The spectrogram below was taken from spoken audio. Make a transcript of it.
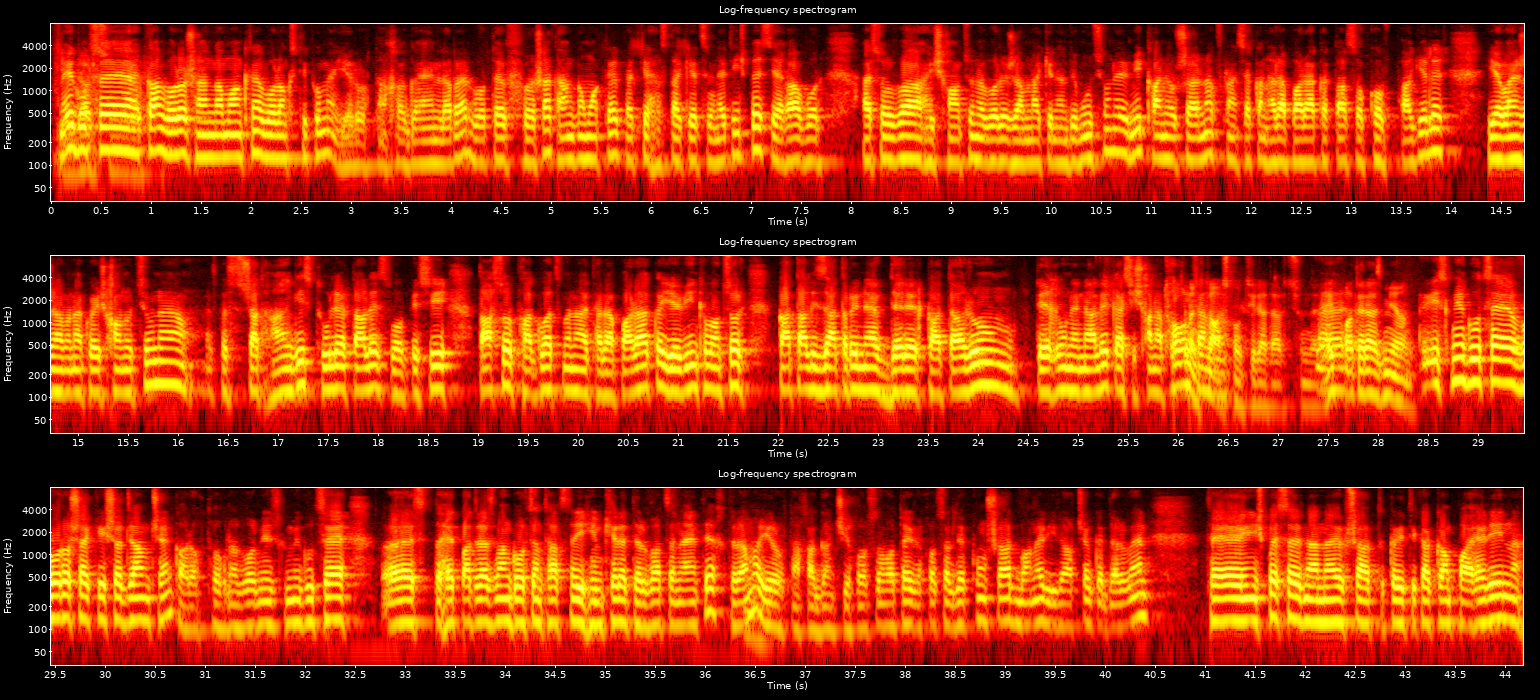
Միգուցե կան որոշ հանգամանքներ, որոնք ստիպում են երրորդ նախագահային լռել, որտեվ շատ հանգամանքներ պետք է հստակեցվեն։ Այդ ինչպես եղավ, որ այսօրվա իշխանությունը որը ժամանակին ընդդիմություն էր, մի քանի օր շարունակ ֆրանսիական հրապարակը 10 հոգով փակել էր եւ այն ժամանակվա իշխանությունը այսպես շատ հանգիստ թույլ էր տալիս, որպեսի 10 օր փակված մնա այդ հրապարակը եւ ինքը ոնց որ կատալիզատորի նաեւ դեր էր կատարում տեղի ունենալիք այս իշխանապետության 18 իրադարձությունները այդ պատերազմյան իսկ միգուցե որոշակի շրջանում չեն կարող թողնել որ միգուցե այս հետ պատերազմյան գործընթացների հիմքերը դրված են այնտեղ դրա համար երրորդ նախագահան չի խոսում որտեղ խոսալ դեպքում շատ բաներ իր արժեվ կդրվեն թե ինչպես է նա նաև շատ քրիտիկական պահերին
